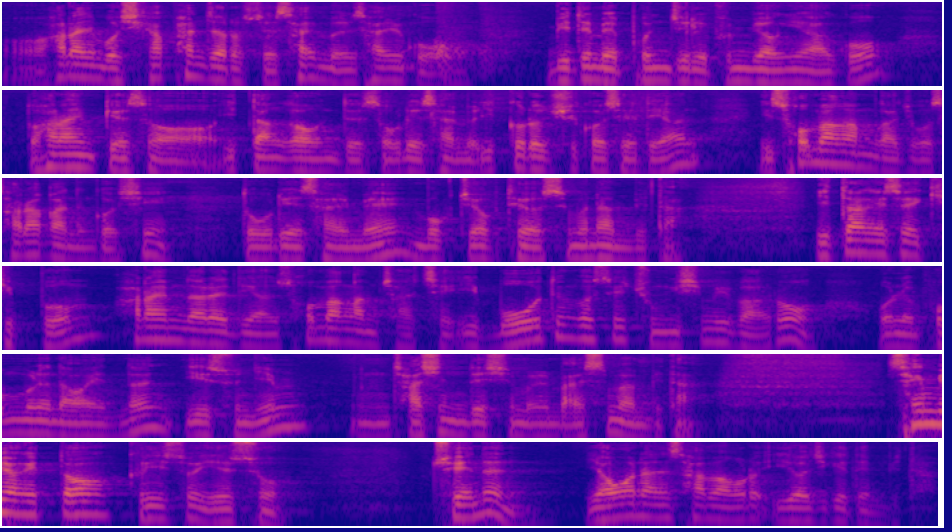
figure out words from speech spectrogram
어, 하나님 모시 합한 자로서의 삶을 살고 믿음의 본질을 분명히 하고 또 하나님께서 이 땅 가운데서 우리의 삶을 이끌어 주실 것에 대한 이 소망함 가지고 살아가는 것이 또 우리의 삶의 목적 되었으면 합니다. 이 땅에서의 기쁨, 하나님 나라에 대한 소망함 자체, 이 모든 것의 중심이 바로 오늘 본문에 나와 있는 예수님 음, 자신 되심을 말씀합니다. 생명의 떡 그리스도 예수, 죄는 영원한 사망으로 이어지게 됩니다.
